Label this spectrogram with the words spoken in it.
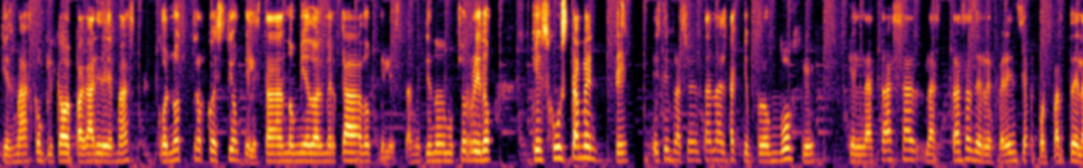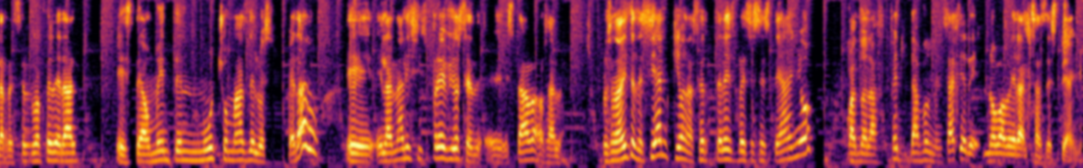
que es más complicado de pagar y demás, con otra cuestión que le está dando miedo al mercado, que le está metiendo mucho ruido, que es justamente esta inflación tan alta que provoque que la tasa, las tasas de referencia por parte de la Reserva Federal este, aumenten mucho más de lo esperado. Eh, el análisis previo eh, estaba, o sea, los analistas decían que iban a hacer tres veces este año, cuando la Fed daba un mensaje de no va a haber alzas de este año.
